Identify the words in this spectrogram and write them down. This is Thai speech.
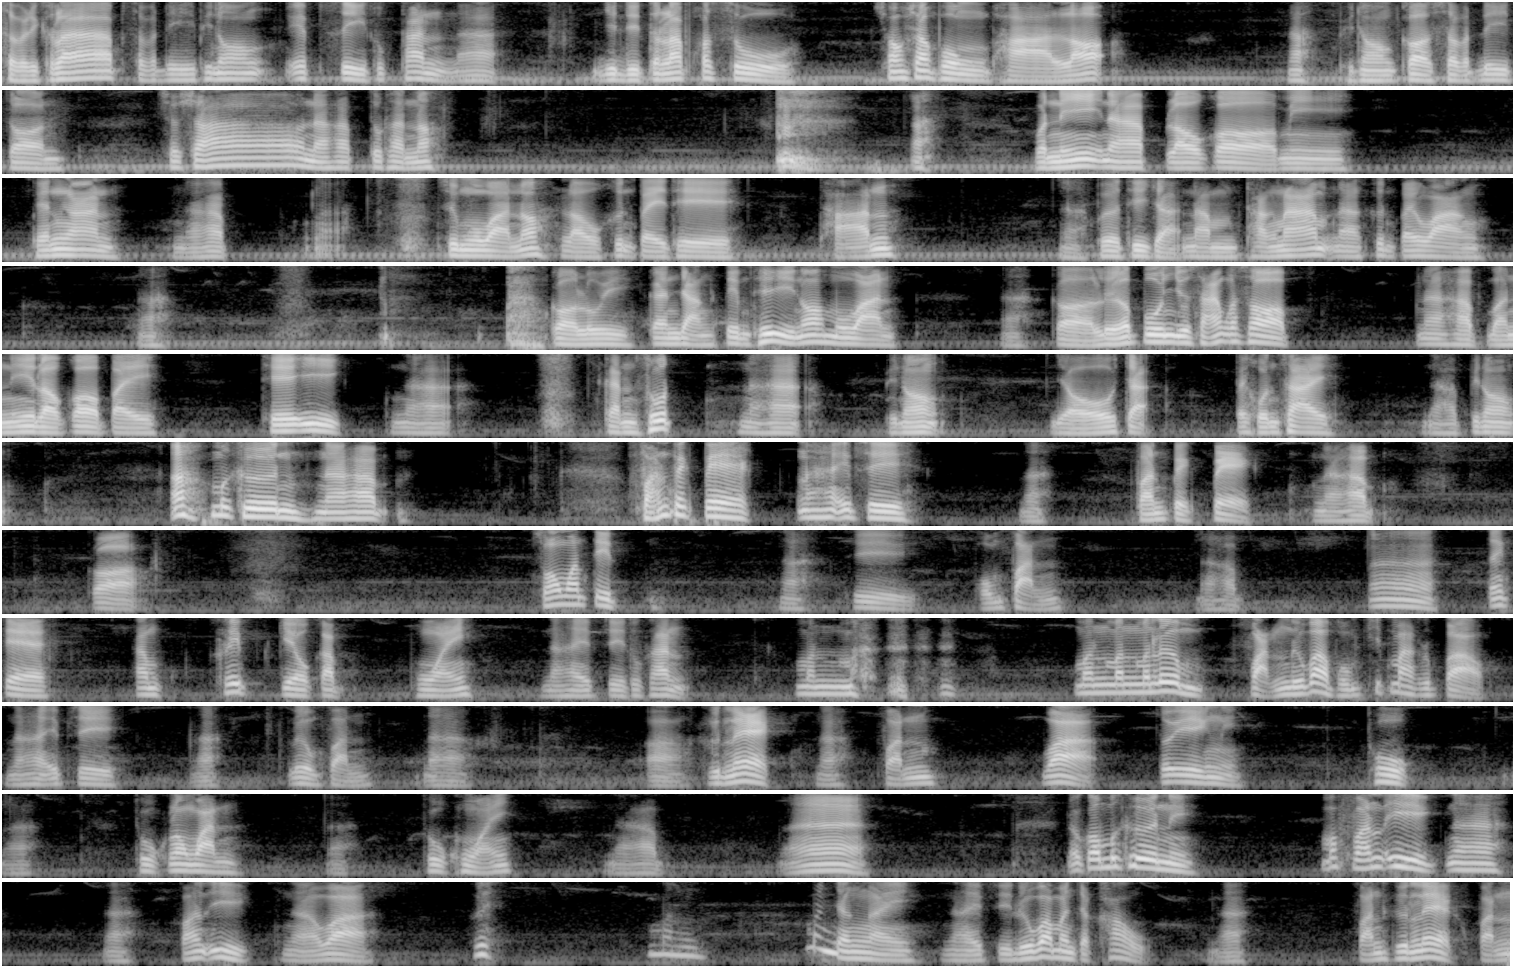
สวัสดีครับ สวัสดีพี่น้อง FC ทุกท่านนะฮะยินดีต้อนรับเข้าสู่ช่องช่างพงผ่าเลาะนะพี่น้องก็สวัสดีตอนเช้าๆนะครับ ทุกท่านเนาะะวันนี้นะครับเราก็มีแผนงานนะครับนะซึ่งเมื่อวานเนาะเราขึ้นไปเทฐาน นะเพื่อที่จะนำถังน้ำนะขึ้นไปวางนะก็ลุยกันอย่างเต็มที่เนาะเมื่อวานนะก็เหลือปูนอยู่สามกระสอบนะครับ วันนี้เราก็ไปเทอีกนะฮะกันสุดนะฮะพี่น้อง เดี๋ยวจะไปขนทรายนะครับพี่น้องอะเมื่อคืนนะครับ ฝันแปลกๆนะฮะ FC ฝันแปลกๆนะครับ ก็สองวันติดนะที่ผมฝันนะครับอ่าตั้งแต่ทำคลิปเกี่ยวกับหวยนะฮะ FC ทุกท่าน มันมันมันมันเริ่มฝันหรือว่าผมคิดมากหรือเปล่านะฮะ FC นะเริ่มฝันนะฮะอ่าคืนแรกนะฝัน ว่าตัวเองนี่ถูกนะถูกรางวัลนะถูกหวยนะครับอ่าแล้วก็เมื่อคืนนี่มาฝันอีกนะนะฝันอีกนะว่าเฮ้ยมันมันยังไงนะเอฟซีหรือว่ามันจะเข้านะฝันคืนแรกฝัน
